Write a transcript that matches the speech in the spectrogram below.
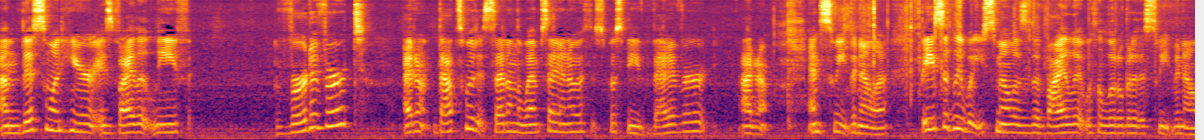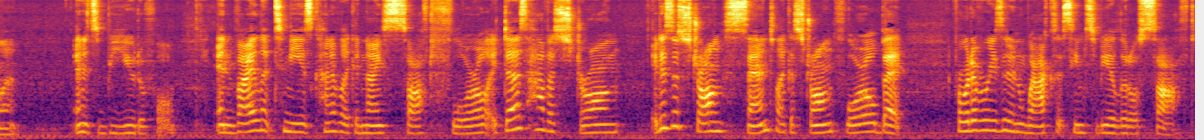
Um, this one here is Violet Leaf Vertivert. I don't, that's what it said on the website. I know it's supposed to be vetiver. I don't know. And sweet vanilla. Basically what you smell is the violet with a little bit of the sweet vanilla. And it's beautiful. And violet to me is kind of like a nice soft floral. It does have a strong, it is a strong scent, like a strong floral, but for whatever reason in wax it seems to be a little soft.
